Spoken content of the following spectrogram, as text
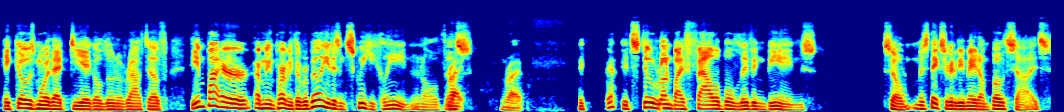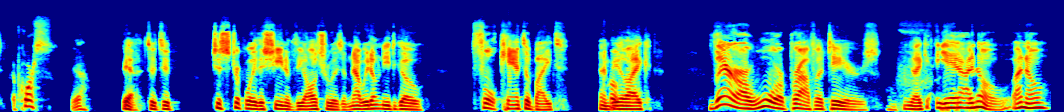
it goes more that Diego Luna route of the Empire. I mean, pardon me, the rebellion isn't squeaky clean and all of this. Right. Right. Yeah, It's still run by fallible living beings. So mistakes are going to be made on both sides. Of course. Yeah. Yeah. To, to just strip away the sheen of the altruism. Now we don't need to go full Canto Bight and be Oh. like, there are war profiteers. Like, yeah, I know, I know,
